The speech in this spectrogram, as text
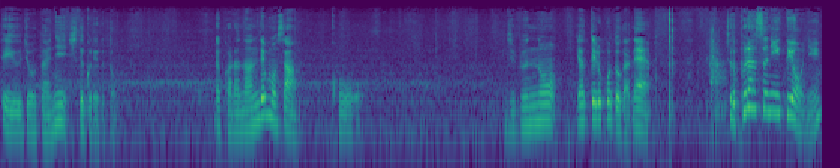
ていう状態にしてくれると。だから何でもさこう自分のやってることがねちょっとプラスに行くように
